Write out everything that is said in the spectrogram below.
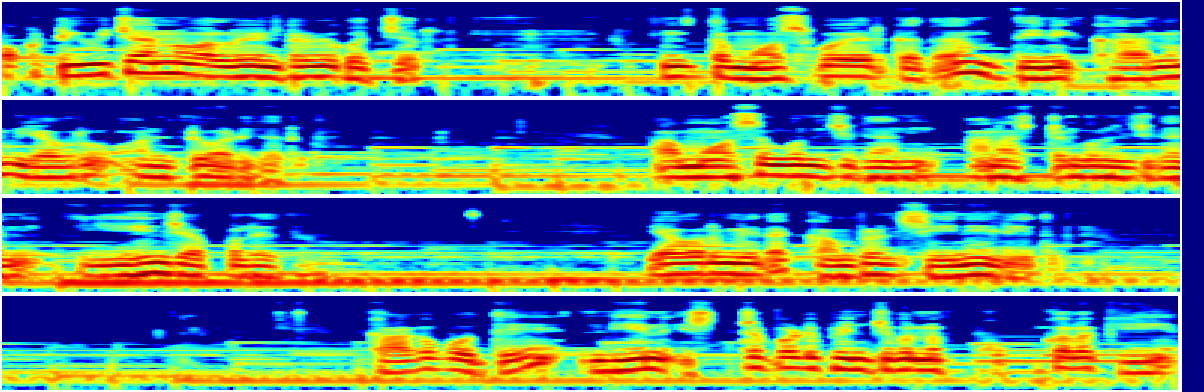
ఒక టీవీ ఛానల్ వాళ్ళు ఇంటర్వ్యూకి వచ్చారు. ఇంత మోసపోయారు కదా దీనికి కారణం ఎవరు అంటూ అడిగారు. ఆ మోసం గురించి కానీ ఆ నష్టం గురించి కానీ ఏం చెప్పలేదు. ఎవరి మీద కంప్లైంట్ చేయనే లేదు. కాకపోతే నేను ఇష్టపడి పెంచుకున్న కుక్కలకి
